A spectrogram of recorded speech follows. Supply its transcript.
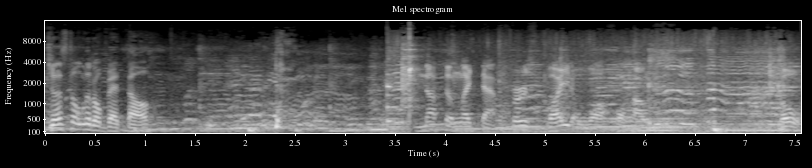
Just a little bit though. Nothing like that first bite of Waffle House. Oh,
